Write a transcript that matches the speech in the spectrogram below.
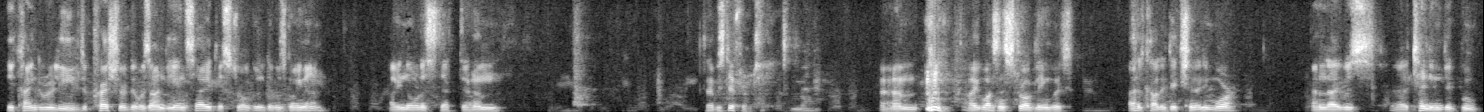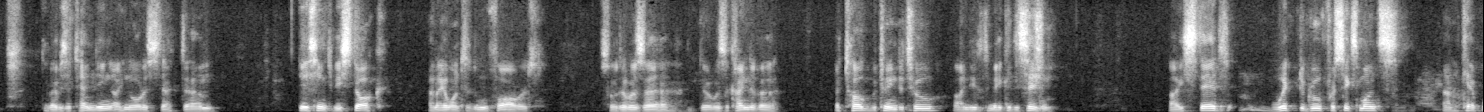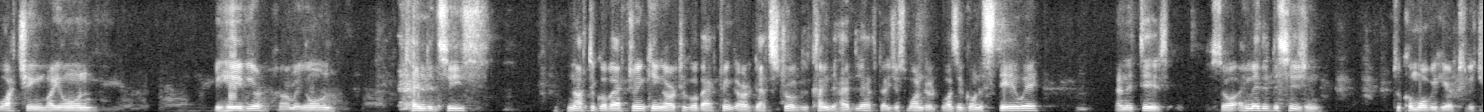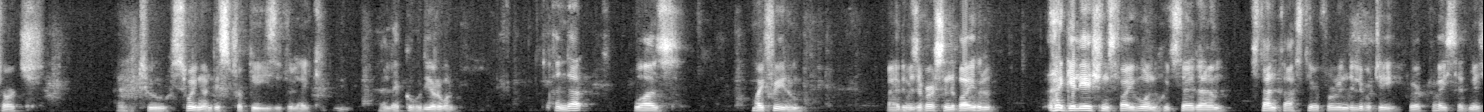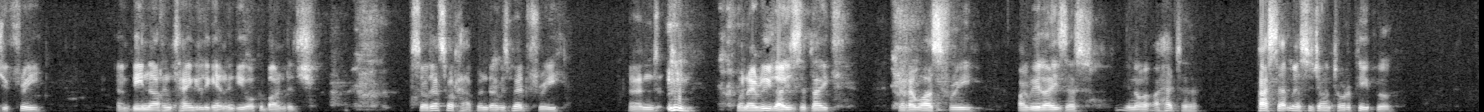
it kind of relieved the pressure that was on the inside, the struggle that was going on. I noticed that um, that was different. Um, I wasn't struggling with alcohol addiction anymore, and I was uh, attending the group that I was attending. I noticed that um, they seemed to be stuck, and I wanted to move forward. So there was a there was a kind of a, a tug between the two. I needed to make a decision. I stayed with the group for six months and I kept watching my own behavior or my own tendencies not to go back drinking or to go back drinking or that struggle kind of had left. I just wondered, was it going to stay away? And it did. So I made a decision to come over here to the church and to swing on this trapeze, if you like, and let go of the other one. And that was my freedom. Uh, there was a verse in the Bible, Galatians 5.1, which said, um, Stand fast, therefore, in the liberty where Christ had made you free, and be not entangled again in the yoke of bondage. So that's what happened. I was made free. And when I realized that, like, that I was free, I realized that, you know, I had to pass that message on to other people.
